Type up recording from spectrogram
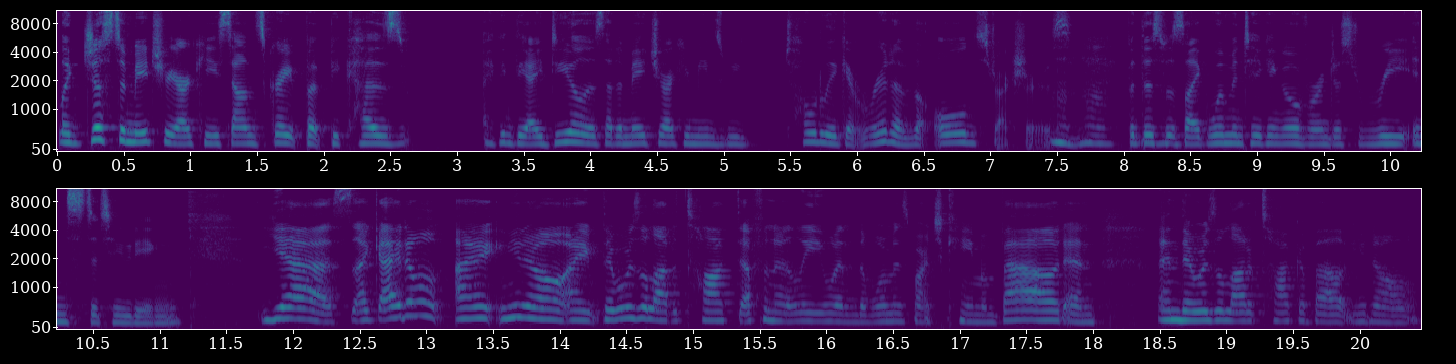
like just a matriarchy sounds great but because i think the ideal is that a matriarchy means we totally get rid of the old structures. Mm-hmm. But this was like women taking over and just reinstituting. Yes, like I don't I you know, I there was a lot of talk definitely when the women's march came about and and there was a lot of talk about, you know,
